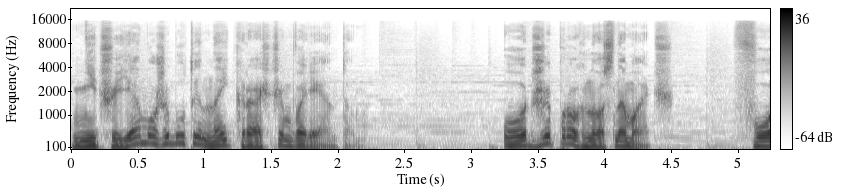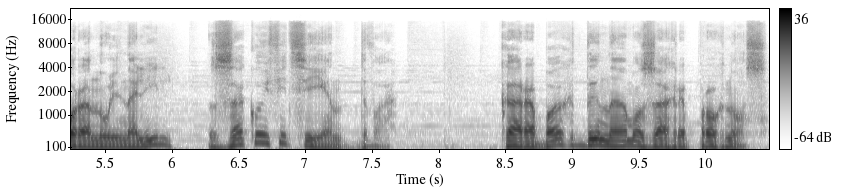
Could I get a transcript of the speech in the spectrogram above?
Нічия може бути найкращим варіантом. Отже, прогноз на матч: Фора 0 на Ліль за коефіцієнт 2. Карабах Динамо Загреб прогноз.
